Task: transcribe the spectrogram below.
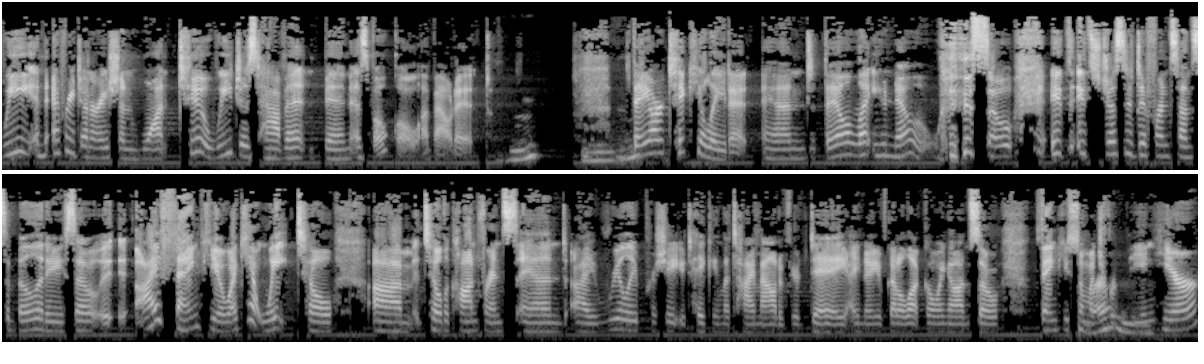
we in every generation want too. We just haven't been as vocal about it. Mm-hmm. Mm-hmm. They articulate it and they'll let you know. so it's it's just a different sensibility. So it, I thank you. I can't wait till um, till the conference, and I really appreciate you taking the time out of your day. I know you've got a lot going on, so thank you so much right. for being here,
